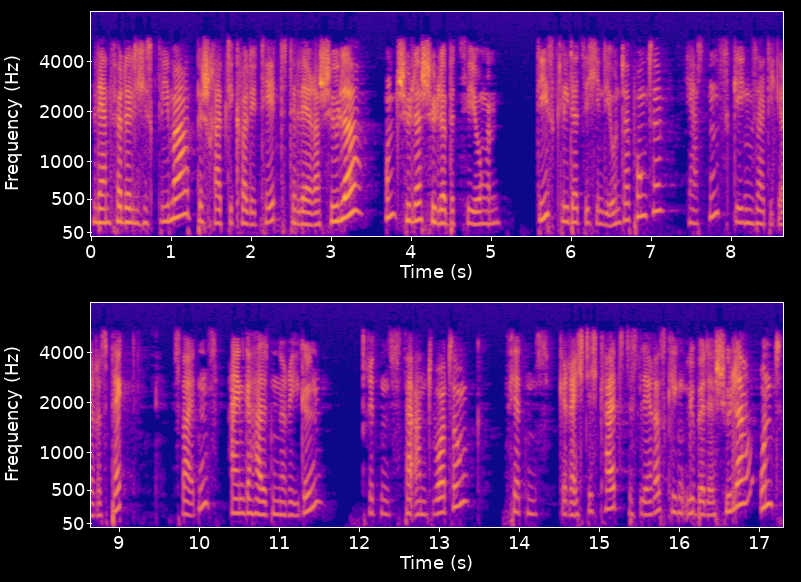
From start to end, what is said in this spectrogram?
Lernförderliches Klima beschreibt die Qualität der Lehrer-Schüler und Schüler-Schüler-Beziehungen. Dies gliedert sich in die Unterpunkte. Erstens gegenseitiger Respekt, Zweitens eingehaltene Regeln. Drittens Verantwortung. Viertens Gerechtigkeit des Lehrers gegenüber der Schüler und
